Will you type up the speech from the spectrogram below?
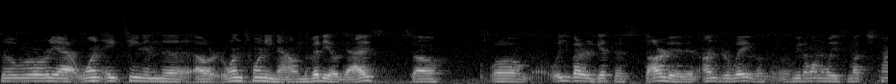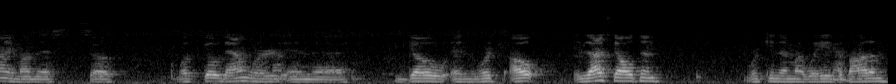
So we're already at 118 in the, or 120 now in the video, guys. So, well, we better get this started and underway. We don't want to waste much time on this. So, let's go downward and uh, go and work. Oh, is that a skeleton? Working on my way at the bottom.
